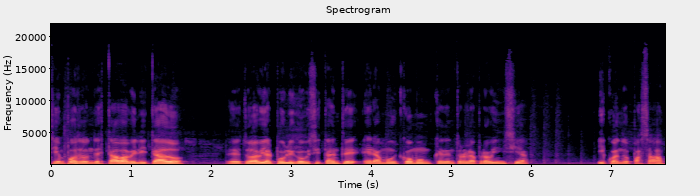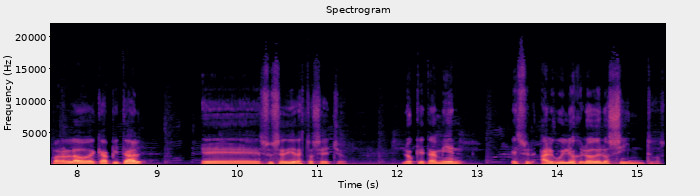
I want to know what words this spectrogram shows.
tiempos donde estaba habilitado eh, todavía el público visitante, era muy común que dentro de la provincia y cuando pasabas para el lado de Capital eh, sucediera estos hechos. Lo que también es algo ilógico, lo de los cintos.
